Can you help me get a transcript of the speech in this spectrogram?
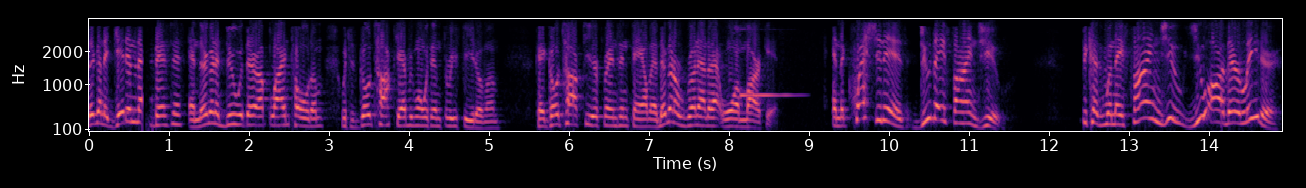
They're going to get into that business and they're going to do what their upline told them, which is go talk to everyone within three feet of them. Okay, go talk to your friends and family, and they're going to run out of that warm market. And the question is, do they find you? Because when they find you, you are their leader.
